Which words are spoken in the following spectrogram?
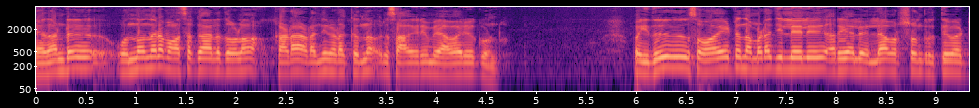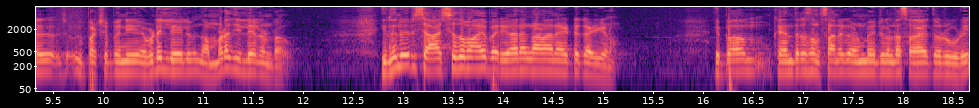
ഏതാണ്ട് ഒന്നൊന്നര മാസക്കാലത്തോളം കട അടഞ്ഞു കിടക്കുന്ന ഒരു സാഹചര്യം വ്യാപാരികൾക്കും ഉണ്ട്. അപ്പോൾ ഇത് സ്വാഭാവികമായിട്ട് നമ്മുടെ ജില്ലയിൽ അറിയാലോ എല്ലാ വർഷവും കൃത്യമായിട്ട് പക്ഷിപ്പനി എവിടെ ഇല്ലെങ്കിലും നമ്മുടെ ജില്ലയിലുണ്ടാവും. ഇതിനൊരു ശാശ്വതമായ പരിഹാരം കാണാനായിട്ട് കഴിയണം. ഇപ്പം കേന്ദ്ര സംസ്ഥാന ഗവൺമെന്റുകളുടെ സഹായത്തോടു കൂടി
